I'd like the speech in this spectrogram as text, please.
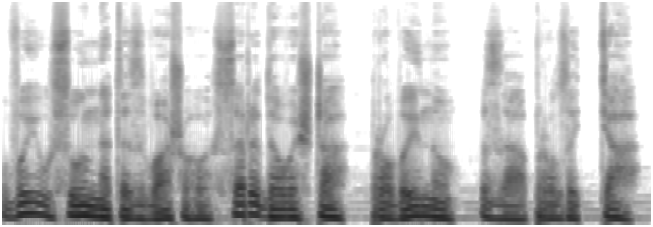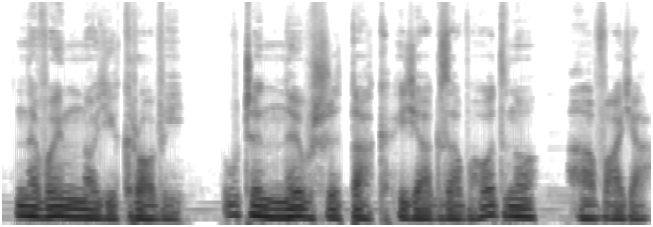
ви усунете з вашого середовища провину за пролиття невинної крові, вчинивши так, як завгодно Гавая.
